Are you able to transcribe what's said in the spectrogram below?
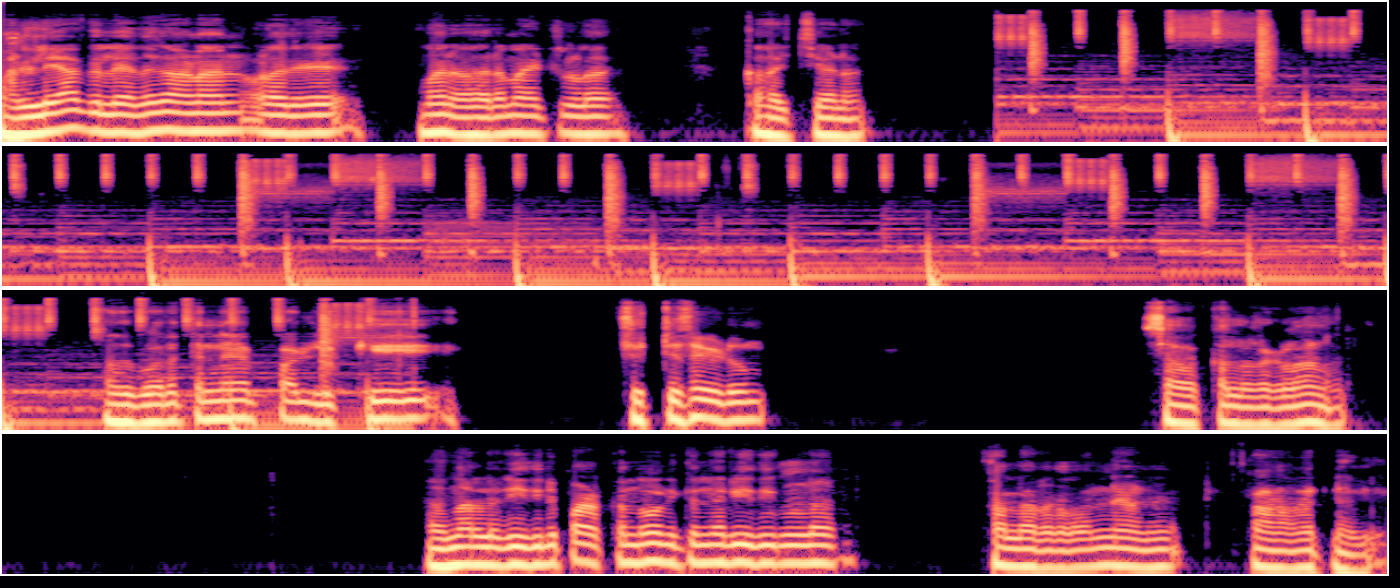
പള്ളി അകലേന്ന് കാണാൻ വളരെ മനോഹരമായിട്ടുള്ള കാഴ്ചയാണ്. അതുപോലെ തന്നെ പള്ളിക്ക് ചുറ്റു സൈഡും ശവക്കല്ലറകളാണ് അത് നല്ല രീതിയിൽ പഴക്കം തോന്നിക്കുന്ന രീതിയിലുള്ള കല്ലറകൾ തന്നെയാണ് കാണാൻ പറ്റുന്നത്.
